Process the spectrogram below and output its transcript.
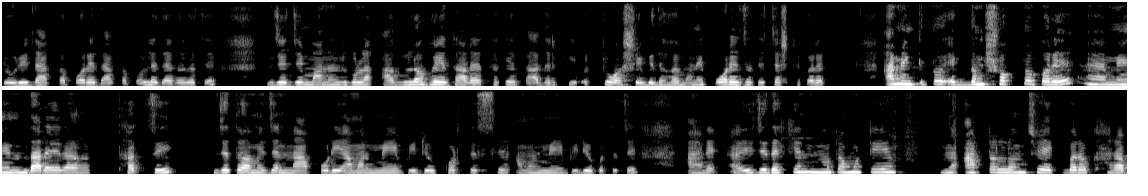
চুরি ধাক্কা পড়ে, ধাক্কা পড়লে দেখা গেছে যে যে মানুষগুলো আগলা হয়ে দাঁড়ায় থাকে, তাদের কি একটু অসুবিধা হয় মানে পরে যেতে চেষ্টা করে। আমি তো একদম শক্ত করে আমি দাঁড়ায় থাকছি। যেহেতু আমি যে না পড়ি আমার মেয়ে ভিডিও করতেছে, আমার মেয়ে ভিডিও করতেছে। আর এই যে দেখেন মোটামুটি আটটার লঞ্চে একবারও খারাপ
